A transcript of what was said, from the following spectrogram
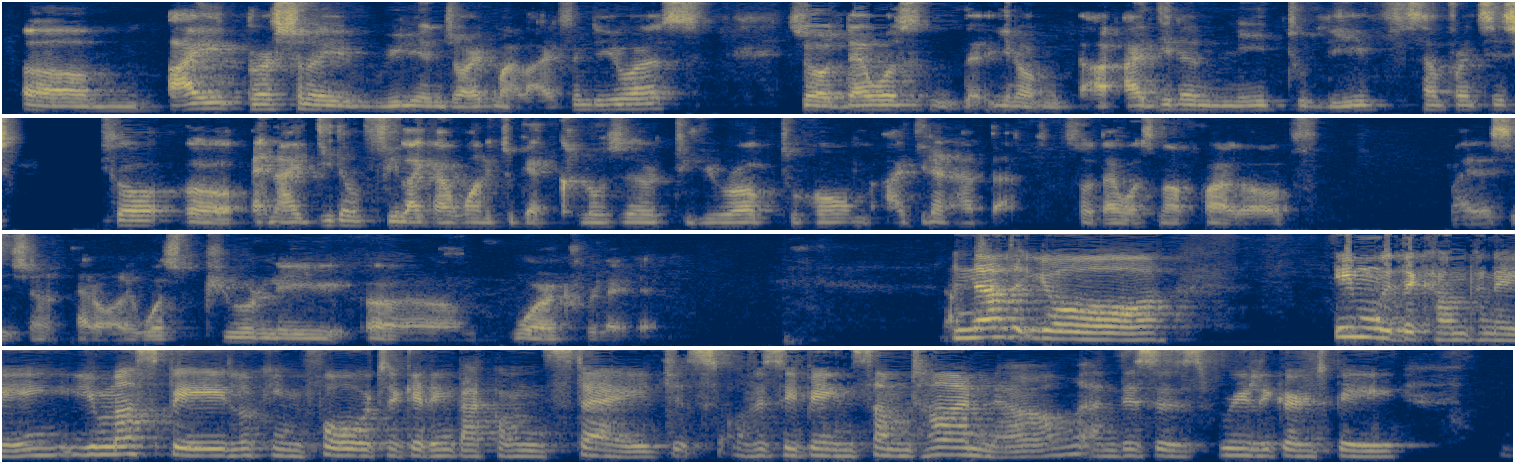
Um, I personally really enjoyed my life in the U.S. So that was, you know, I, I didn't need to leave San Francisco uh, and I didn't feel like I wanted to get closer to Europe, to home. I didn't have that, so that was not part of my decision at all. It was purely uh, work related. And now that you're in with the company, you must be looking forward to getting back on stage. It's obviously been some time now, and this is really going to be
